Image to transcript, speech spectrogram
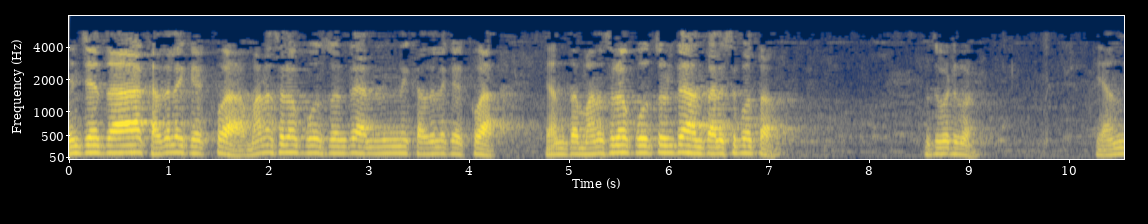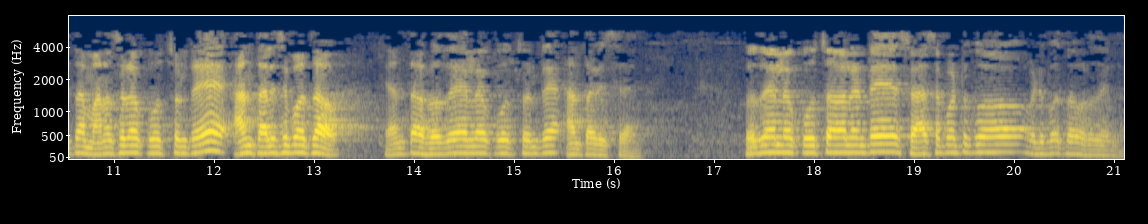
ఏం చేత కదలిక ఎక్కువ. మనసులో కూర్చుంటే అన్ని కదలిక ఎక్కువ. ఎంత మనసులో కూర్చుంటే అంత అలసిపోతాం. గుర్తుపెట్టుకోండి. ఎంత మనసులో కూర్చుంటే అంత అలసిపోతావు. ఎంత హృదయంలో కూర్చుంటే అంత విశ్రాంతి. హృదయంలో కూర్చోవాలంటే శ్వాస పట్టుకో వెళ్ళిపోతావు హృదయంలో.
